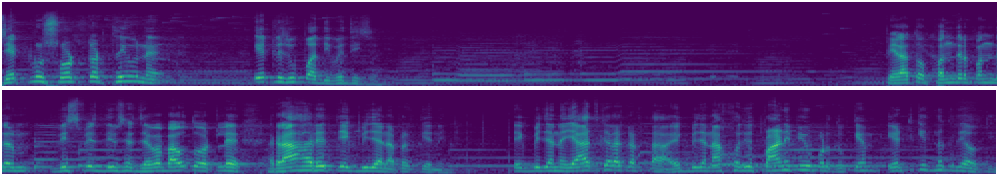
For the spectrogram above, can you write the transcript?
જેટલું શોર્ટકટ થયું ને, એટલી જ ઉપાધિ વધી છે પેલા તો પંદર પંદર, વીસ વીસ દિવસે જવાબ આવતો એટલે રાહ રહેતી એકબીજાના પ્રત્યેની એકબીજાને યાદ કર્યા કરતા, એકબીજાને આખો દિવસ પાણી પીવું પડતું. કેમ? એટકી જ નથી આવતી.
